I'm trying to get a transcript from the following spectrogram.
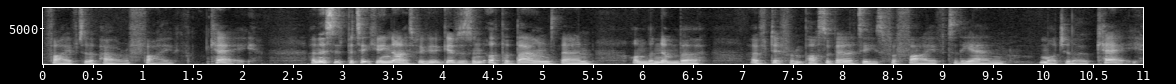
5 to the power of phi k. And this is particularly nice because it gives us an upper bound then on the number of different possibilities for 5 to the n modulo k.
